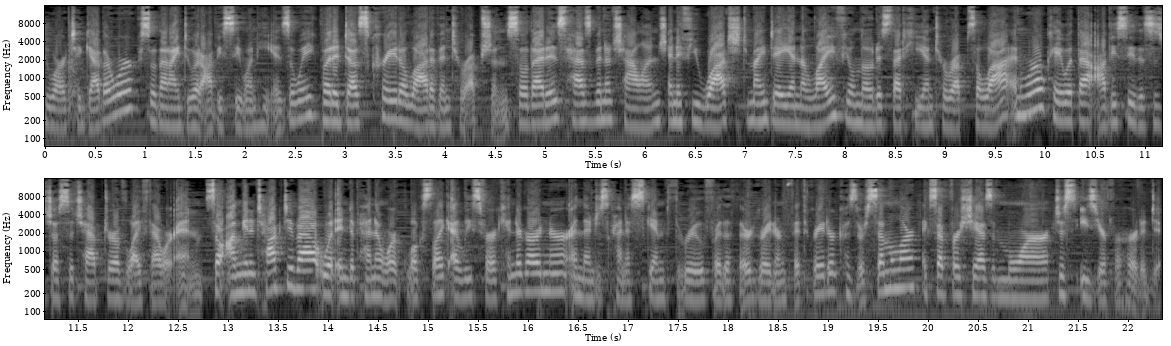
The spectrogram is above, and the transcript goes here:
to our together work. So then I do it obviously when he is awake, but it does create a lot of interruptions. So that is has been a challenge. And if you watched my day in a life, you'll notice that he interrupts a lot and we're okay with that. Obviously, this is just a chapter of life that we're in. So I'm going to talk to you about what independent work looks like, at least for a kindergartner, and then just kind of skim through for the third grader and fifth grader because they're similar, except for she has a more just easier for her to do.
